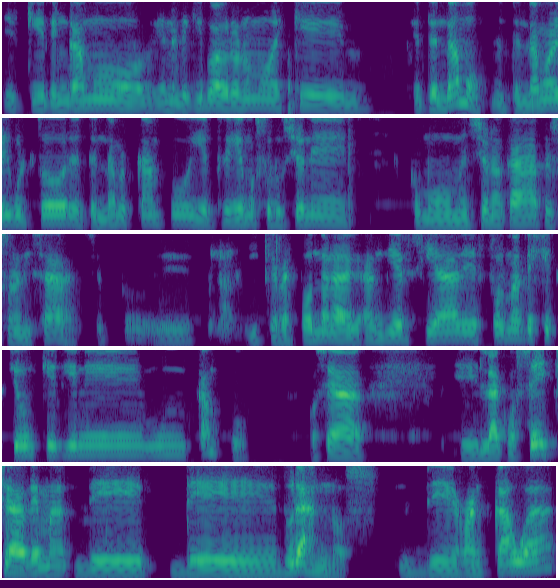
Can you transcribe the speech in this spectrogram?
el que tengamos en el equipo de agrónomos es que entendamos, entendamos al agricultor, entendamos el campo y entreguemos soluciones, como menciono acá, personalizadas, ¿cierto? Eh, y que respondan a la diversidad de formas de gestión que tiene un campo. O sea, eh, la cosecha de, de, de, duraznos de Rancagua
